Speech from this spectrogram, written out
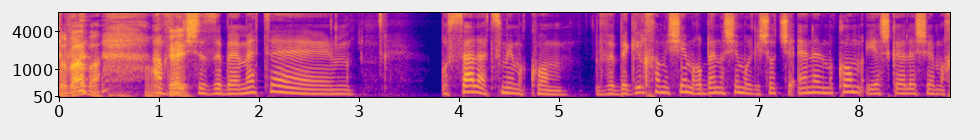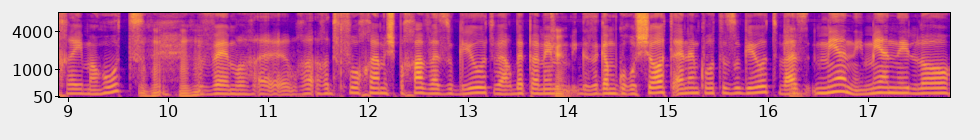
סבבה. אבל אוקיי. שזה באמת אה, עושה לעצמי מקום. ובגיל 50 הרבה נשים מרגישות שאין להן מקום, יש כאלה שהם אחרי אימהות, אה, ר- רדפו אחרי המשפחה והזוגיות, והרבה פעמים כן. זה גם גרושות, אין להם כבר את הזוגיות, ואז מי אני? מי אני לא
